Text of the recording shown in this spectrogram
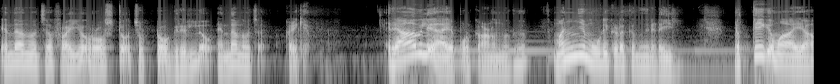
എന്താണെന്ന് വെച്ചാൽ ഫ്രൈയോ റോസ്റ്റോ ചുട്ടോ ഗ്രില്ലോ എന്താണെന്ന് വെച്ചാൽ കഴിക്കാം. രാവിലെ ആയപ്പോൾ കാണുന്നത് മഞ്ഞ് മൂടിക്കിടക്കുന്നതിനിടയിൽ പ്രത്യേകമായ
